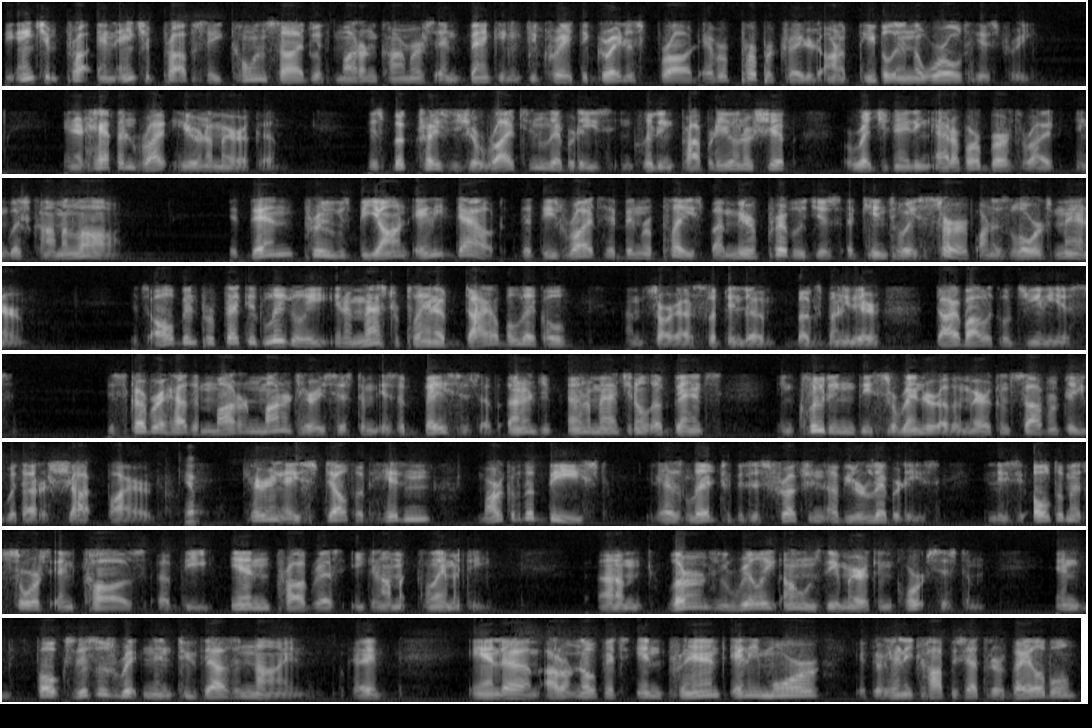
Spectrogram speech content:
The ancient pro- an ancient prophecy coincides with modern commerce and banking to create the greatest fraud ever perpetrated on a people in the world history, and it happened right here in America. This book traces your rights and liberties, including property ownership, originating out of our birthright, English common law. It then proves beyond any doubt that these rights have been replaced by mere privileges akin to a serf on his lord's manor. It's all been perfected legally in a master plan of diabolical, I'm sorry, I slipped into Bugs Bunny there, diabolical genius. Discover how the modern monetary system is the basis of un- unimaginable events, including the surrender of American sovereignty without a shot fired. Yep. Carrying a stealth of hidden mark of the beast, it has led to the destruction of your liberties is the ultimate source and cause of the in progress economic calamity. Um, learn who really owns the American court system. And folks, this was written in 2009. Okay, and um, I don't know if it's in print anymore. If there's any copies out there available.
